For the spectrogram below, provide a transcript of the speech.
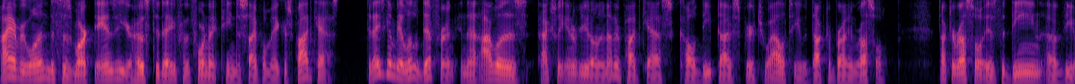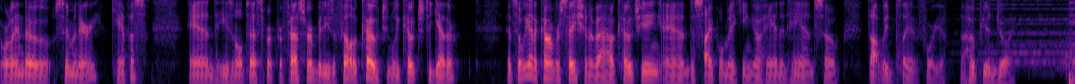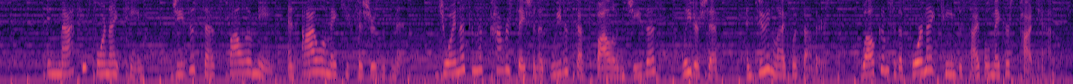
Hi, everyone. This is Mark Danzi, your host today for the 419 Disciple Makers podcast. Today's going to be a little different in that I was actually interviewed on another podcast called Deep Dive Spirituality with Dr. Brian Russell. Dr. Russell is the dean of the Orlando Seminary campus, and he's an Old Testament professor, but he's a fellow coach, and we coach together. And so we had a conversation about how coaching and disciple making go hand in hand. So thought we'd play it for you. I hope you enjoy. In Matthew 4:19, Jesus says, "Follow me, and I will make you fishers of men." Join us in this conversation as we discuss following Jesus, leadership, and doing life with others. Welcome to the 419 Disciple Makers podcast.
